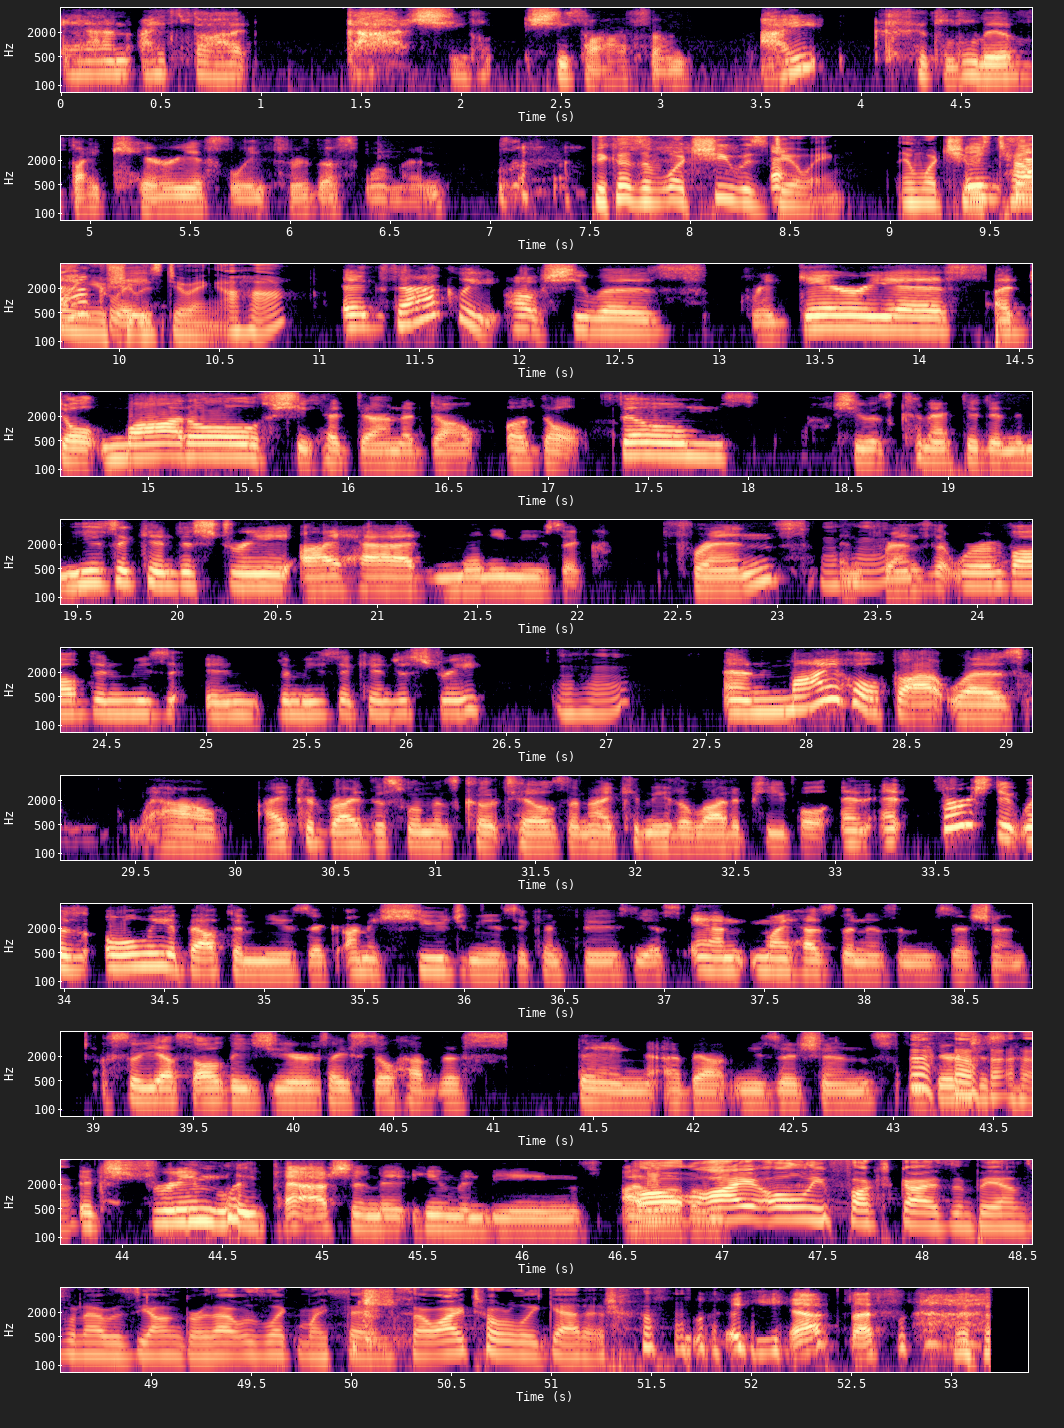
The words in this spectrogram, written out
and I thought, God, she she's awesome. I could live vicariously through this woman. because of what she was doing and what she was telling you she was doing. Uh huh. Exactly. Oh, she was gregarious, adult model. She had done adult adult films. She was connected in the music industry. I had many music friends Mhm. and friends that were involved in music in the music industry. Mm-hmm. And my whole thought was, wow, I could ride this woman's coattails and I could meet a lot of people. And at first, it was only about the music. I'm a huge music enthusiast, and my husband is a musician. So, yes, all these years, I still have this thing about musicians. They're just extremely passionate human beings. I oh. I only fucked guys in bands when I was younger. That was like my thing. So I totally get it. yep, that's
